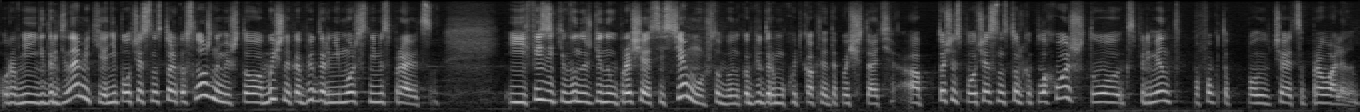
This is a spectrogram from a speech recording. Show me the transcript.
уравнений гидродинамики, они получаются настолько сложными, что обычный компьютер не может с ними справиться. И физики вынуждены упрощать систему, чтобы компьютер мог хоть как-то это посчитать. А точность получается настолько плохой, что эксперимент по факту получается проваленным.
